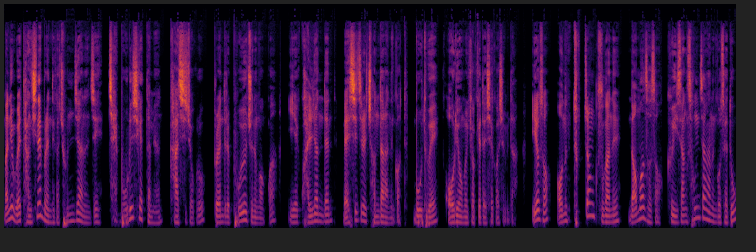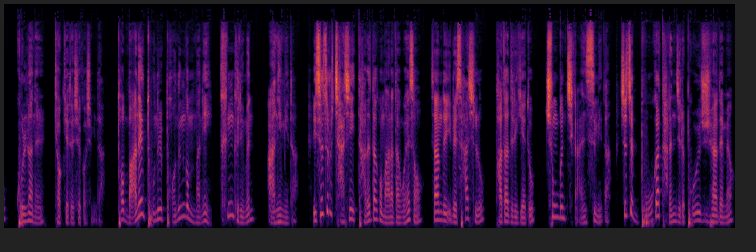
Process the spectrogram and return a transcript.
만약 왜 당신의 브랜드가 존재하는지 잘 모르시겠다면 가시적으로 브랜드를 보여주는 것과 이에 관련된 메시지를 전달하는 것 모두의 어려움을 겪게 되실 것입니다. 이어서 어느 특정 구간을 넘어서서 그 이상 성장하는 것에도 곤란을 겪게 되실 것입니다. 더 많은 돈을 버는 것만이 큰 그림은 아닙니다. 이 스스로 자신이 다르다고 말하다고 해서 사람들이 이를 사실로 받아들이기에도 충분치가 않습니다. 실제 뭐가 다른지를 보여주셔야 되며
